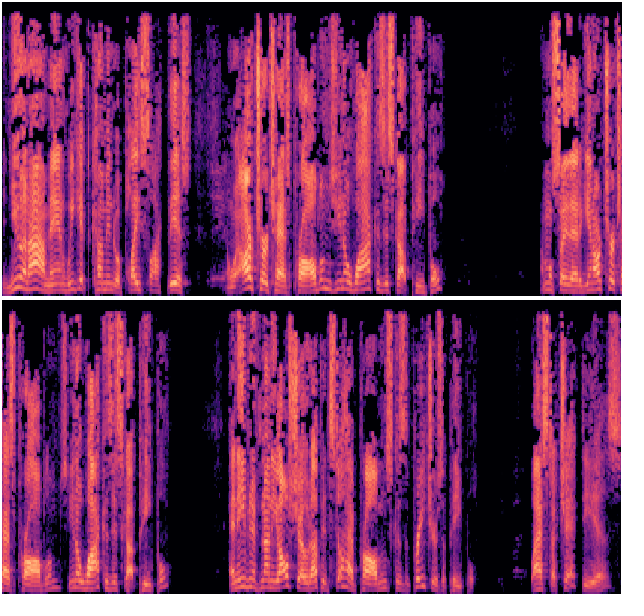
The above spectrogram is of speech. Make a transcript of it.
And you and I, man, we get to come into a place like this. And our church has problems. You know why? Because it's got people. I'm going to say that again. Our church has problems. You know why? Because it's got people. And even if none of y'all showed up, it'd still have problems because the preacher's a people. Last I checked, he is.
